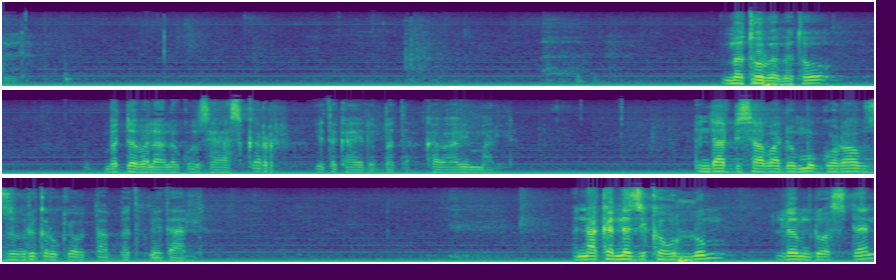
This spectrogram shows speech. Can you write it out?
አለ። መቶ በመቶ መደበላለቁን ሳያስቀር የተካሄደበት አካባቢም አለ። እንደ አዲስ አበባ ደግሞ ጎራው ዝብርቅርቁ የወጣበት ሁኔታ አለ እና ከነዚህ ከሁሉም ልምድ ወስደን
